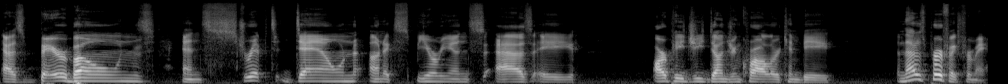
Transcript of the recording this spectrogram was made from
as bare bones and stripped down an experience as a RPG dungeon crawler can be. And that is perfect for me.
